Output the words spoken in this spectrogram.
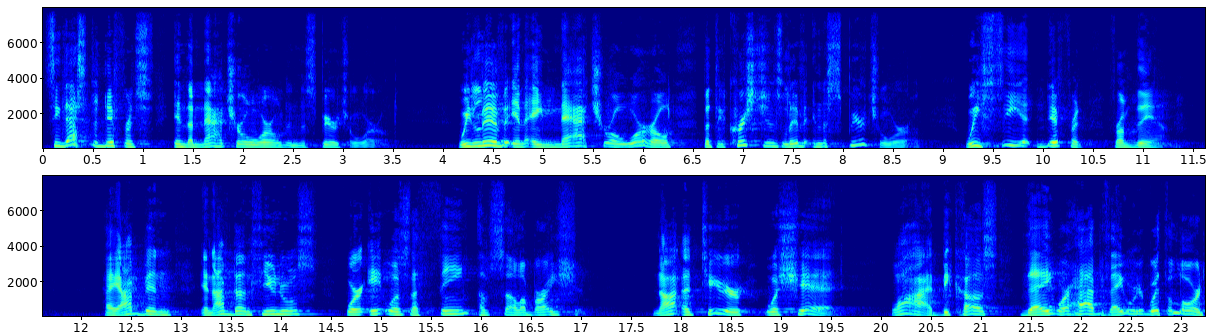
See, that's the difference in the natural world and the spiritual world. We live in a natural world, but the Christians live in the spiritual world. We see it different from them. Hey, I've been, and I've done funerals where it was a thing of celebration. Not a tear was shed. Why? Because they were happy. They were with the Lord.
